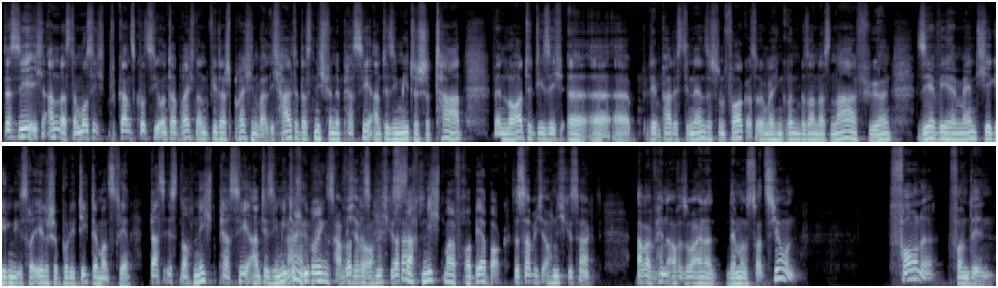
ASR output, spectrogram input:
Das sehe ich anders. Da muss ich ganz kurz Sie unterbrechen und widersprechen, weil ich halte das nicht für eine per se antisemitische Tat, wenn Leute, die sich äh, äh, äh, dem palästinensischen Volk aus irgendwelchen Gründen besonders nahe fühlen, sehr vehement hier gegen die israelische Politik demonstrieren. Das ist noch nicht per se antisemitisch. Nein, Übrigens, hab ich aber das, auch nicht das gesagt. sagt nicht mal Frau Baerbock. Das habe ich auch nicht gesagt. Aber wenn auf so einer Demonstration vorne von den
